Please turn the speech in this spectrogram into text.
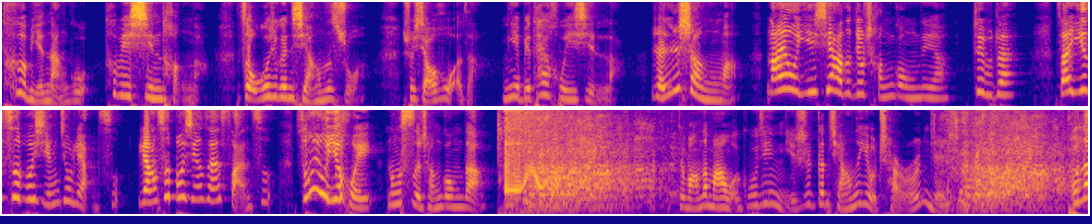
特别难过，特别心疼啊，走过去跟强子说：“说小伙子，你也别太灰心了，人生嘛，哪有一下子就成功的呀？对不对？咱一次不行就两次，两次不行咱三次，总有一回能死成功的。”这王大妈，我估计你是跟强子有仇，你真是不弄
